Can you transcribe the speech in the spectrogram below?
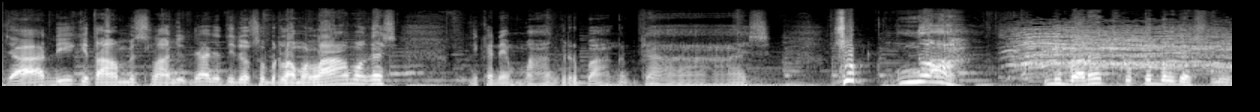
jadi kita ambil selanjutnya aja tidak usah berlama-lama guys ini kan yang mager banget guys sup nah ini baret cukup tebal guys nih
